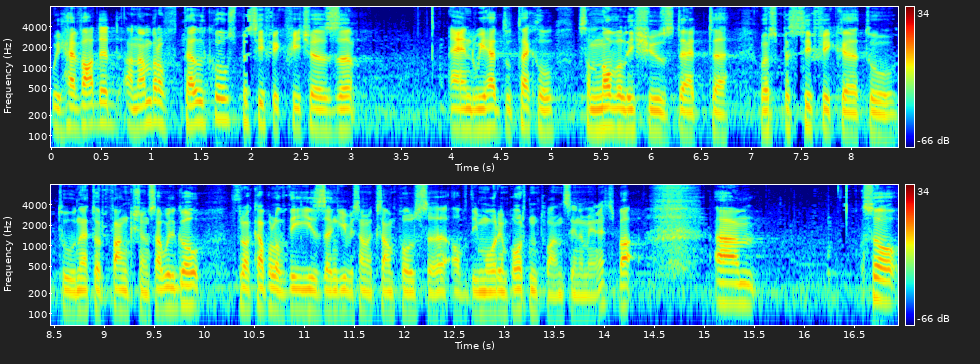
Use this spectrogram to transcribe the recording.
We have added a number of telco-specific features uh, and we had to tackle some novel issues that uh, were specific uh, to, to network functions. I will go through a couple of these and give you some examples uh, of the more important ones in a minute. But um, so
